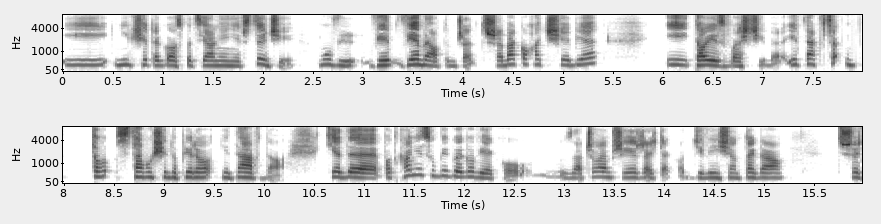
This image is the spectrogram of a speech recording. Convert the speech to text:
i nikt się tego specjalnie nie wstydzi. Mówi, wie, wiemy o tym, że trzeba kochać siebie i to jest właściwe. Jednak to stało się dopiero niedawno, kiedy pod koniec ubiegłego wieku zaczęłam przyjeżdżać tak od 93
